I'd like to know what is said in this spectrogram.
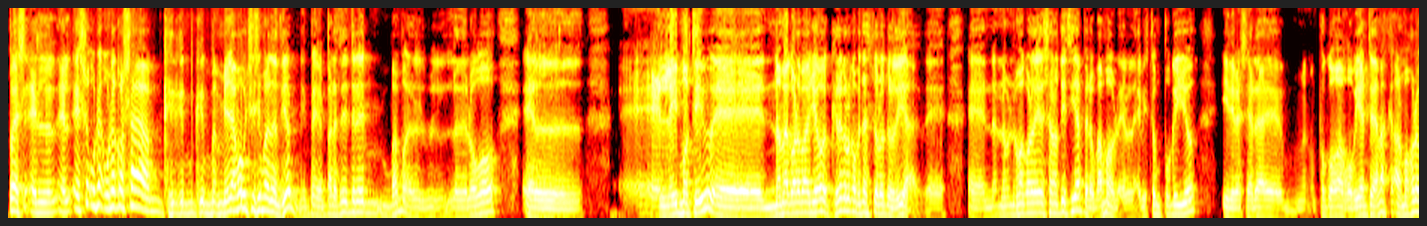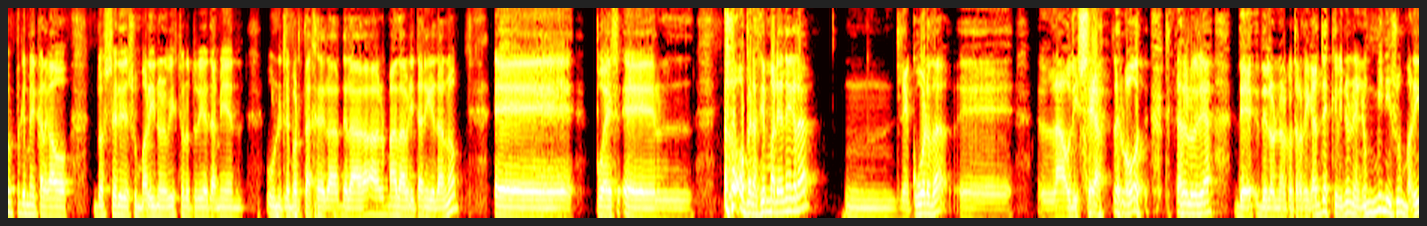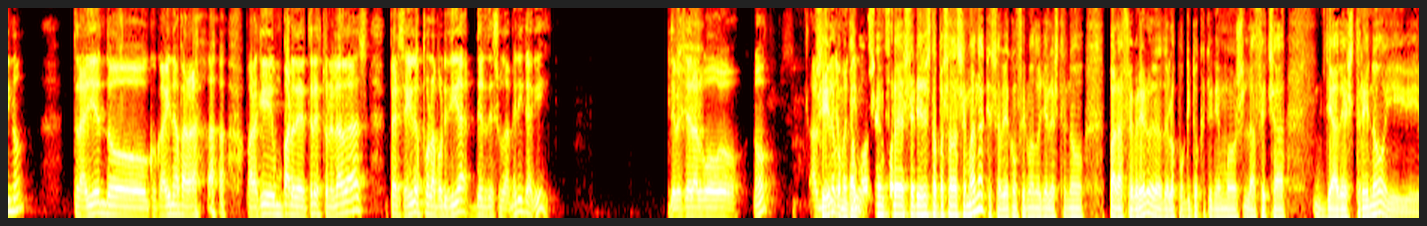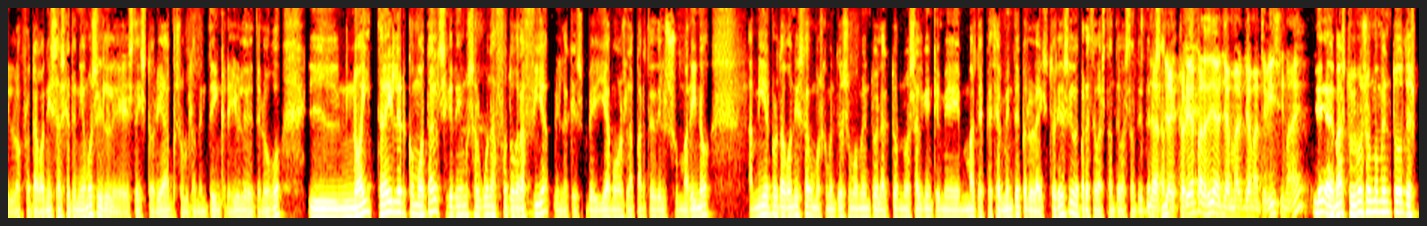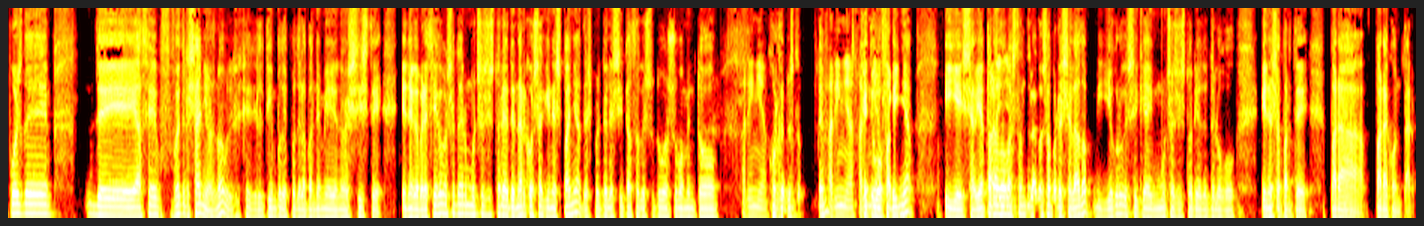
Pues el, es una, cosa que, que, que, me llama muchísimo la atención. Me parece, vamos, el, desde luego, el, leitmotiv, eh, no me acordaba yo, creo que lo comentaste el otro día. Eh, eh, no, me acordé de esa noticia, pero vamos, he visto un poquillo y debe ser un poco agobiante. Además, a lo mejor porque me he cargado dos series de submarinos, he visto el otro día también un reportaje de la, de la Armada Británica y tal, ¿no? Eh, pues Operación María Negra mmm, recuerda eh, la odisea, de, luego, de, de, los narcotraficantes que vinieron en un mini submarino trayendo cocaína para, para aquí un par de tres toneladas, perseguidos por la policía desde Sudamérica aquí. Debe ser algo, ¿no? Sí, lo comentamos en Fuera de Series esta pasada semana, que se había confirmado ya el estreno para febrero, era de los poquitos que teníamos la fecha ya de estreno y los protagonistas que teníamos y esta historia absolutamente increíble, desde luego. No hay tráiler como tal, sí que teníamos alguna fotografía en la que veíamos la parte del submarino. A mí el protagonista, como os comenté en su momento, el actor no es alguien que me mate especialmente, pero la historia sí me parece bastante, bastante interesante. La, la historia parecía llam llamativísima, ¿eh? Y además tuvimos un momento después de, de hace, fue tres años, ¿no? Es que el tiempo después de la pandemia ya no existe, en el que parecía que vamos a tener muchas historias de narcos aquí en España, después del exitazo que esto tuvo en su momento Fariña. Jorge, ¿eh? Fariña, Fariña, que tuvo Fariña, y se había parado Fariña. bastante la cosa por ese lado, y yo creo que sí que hay muchas historias, desde luego, en esa parte para, para contar.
